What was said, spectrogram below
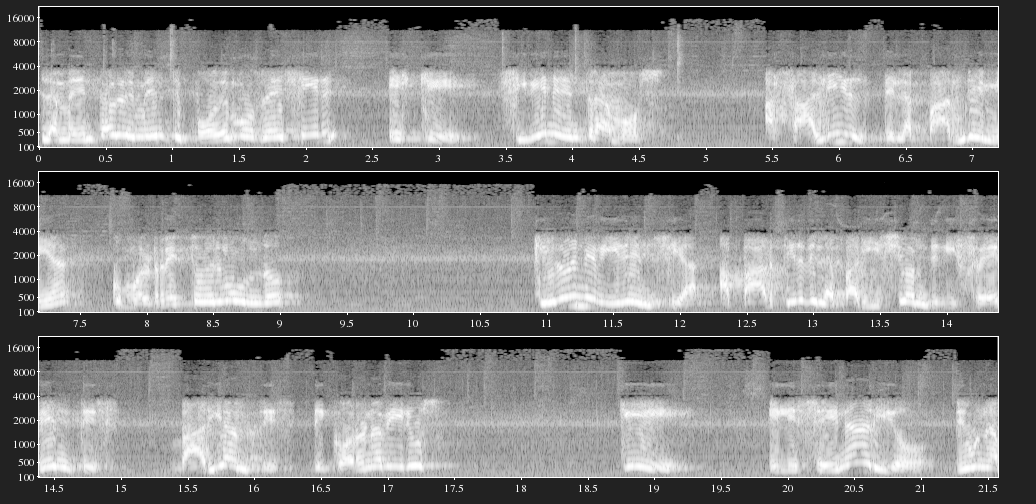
lamentablemente podemos decir es que si bien entramos a salir de la pandemia, como el resto del mundo, quedó en evidencia a partir de la aparición de diferentes variantes de coronavirus el escenario de una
